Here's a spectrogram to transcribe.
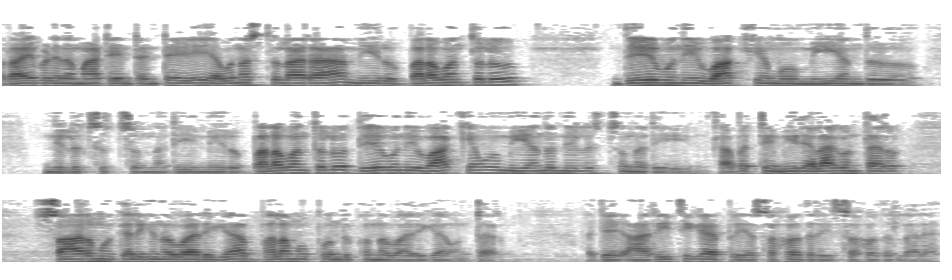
రాయబడిన మాట ఏంటంటే యవనస్తులారా మీరు బలవంతులు దేవుని వాక్యము మీ అందు నిలుచుచున్నది. మీరు బలవంతులు దేవుని వాక్యము మీ అందు నిలుచున్నది. కాబట్టి మీరు ఎలాగుంటారు? సారము కలిగిన వారిగా బలము పొందుకున్న వారిగా ఉంటారు. అదే ఆ రీతిగా ప్రియ సహోదరి సహోదరులారా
